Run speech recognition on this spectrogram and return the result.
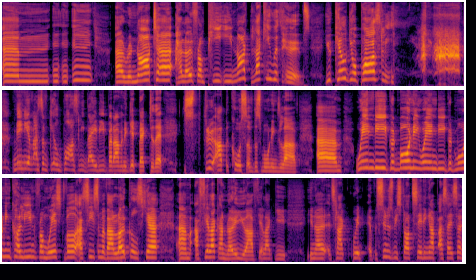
Um. Uh, Renata, hello from PE. Not lucky with herbs. You killed your parsley. Many of us have killed parsley, baby, but I'm going to get back to that throughout the course of this morning's live. Um, Wendy, good morning, Wendy. Good morning, Colleen from Westville. I see some of our locals here. Um, I feel like I know you. I feel like you. You know, it's like when as soon as we start setting up, I say, so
